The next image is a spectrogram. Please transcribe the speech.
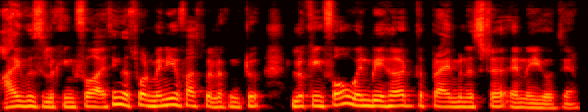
I was looking for. I think that's what many of us were looking to, looking for when we heard the Prime Minister in Ayodhya.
